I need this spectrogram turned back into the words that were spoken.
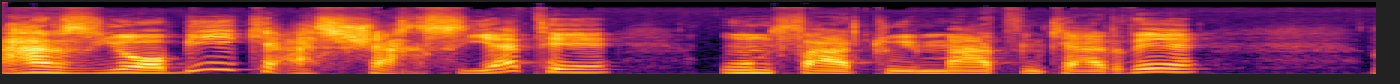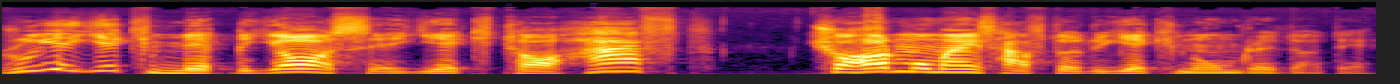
ارزیابی که از شخصیت اون فرد توی متن کرده روی یک مقیاس یک تا هفت چهار ممیز هفتاد و یک نمره داده.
